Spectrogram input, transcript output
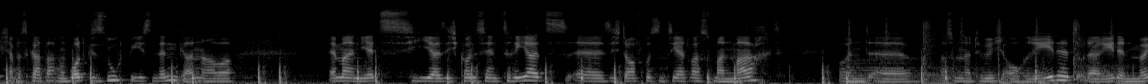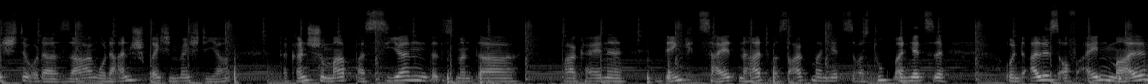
Ich habe jetzt gerade nach einem Wort gesucht, wie ich es nennen kann, aber wenn man jetzt hier sich konzentriert, äh, sich darauf konzentriert, was man macht und äh, was man natürlich auch redet oder reden möchte oder sagen oder ansprechen möchte, ja, da kann es schon mal passieren, dass man da ein paar kleine Denkzeiten hat. Was sagt man jetzt, was tut man jetzt? Und alles auf einmal,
